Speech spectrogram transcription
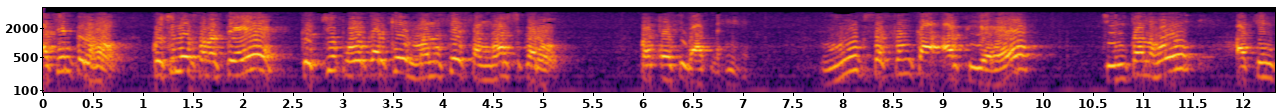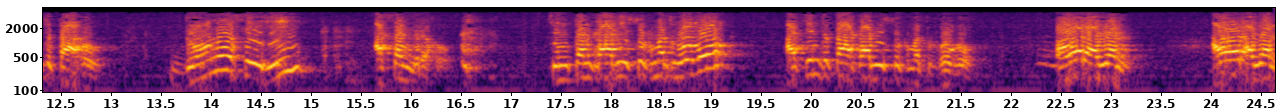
अचिंतन हो। कुछ लोग समझते हैं कि चुप होकर के मन से संघर्ष करो। पर ऐसी बात नहीं है। मूक सत्संग का अर्थ यह है, चिंतन हो, अचिंतता हो। दोनों से ही असंग रहो। चिंतन का भी सुख मत भोगो, अचिंतता का भी सुख मत भोगो। और अगर और अगर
